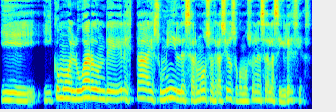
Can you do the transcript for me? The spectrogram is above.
Y, y como el lugar donde Él está es humilde, es hermoso, es gracioso, como suelen ser las iglesias.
